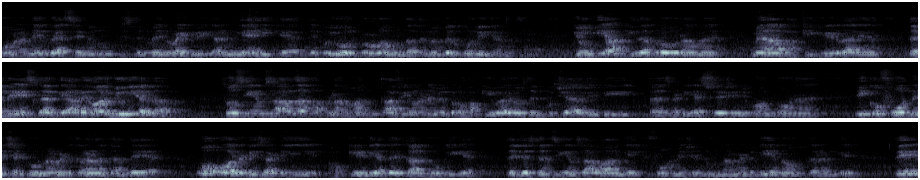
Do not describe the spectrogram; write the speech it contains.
ਉਹਨਾਂ ਨੇ ਵੈਸੇ ਮੈਨੂੰ ਜਿਸ ਦਿਨ ਮੈਂ ਇਨਵਾਈਟ ਵੀ ਕਰਨਗੇ ਇਹੀ ਕਿਹਾ ਜੇ ਕੋਈ ਹੋਰ ਪ੍ਰੋਗਰਾਮ ਹੁੰਦਾ ਤਾਂ ਮੈਂ ਬਿਲਕੁਲ ਨਹੀਂ ਜਾਣਾ ਸੀ। ਕਿਉਂਕਿ ਹਾਕੀ ਦਾ ਪ੍ਰੋਗਰਾਮ ਹੈ, ਮੈਂ ਆਪ ਹਾਕੀ ਖੇਡਦਾ ਰਿਹਾ ਤੇ ਮੈਂ ਇਸ ਕਰਕੇ ਆ ਰਿਹਾ ਔਰ ਜੂਨੀਅਰ ਦਾ। ਵਾ ਸੋ ਸੀਐਮ ਸਾਹਿਬ ਦਾ ਆਪਣਾ ਮਨ ਕਾਫੀ ਉਹਨਾਂ ਨੇ ਮੇਰੇ ਕੋਲ ਹਾਕੀ ਬਾਰੇ ਉਸ ਦਿਨ ਪੁੱਛਿਆ ਵੀ ਵੀ ਸਾਡੀ ਐਸੋਸੀਏਸ਼ਨ ਚ ਕੌਣ ਕੌਣ ਹੈ? ਇੱਕ ਉਹ ਫੋਰ ਨੇਸ਼ਨ ਟੂਰਨਾਮੈਂਟ ਕਰਾਉਣਾ ਚਾਹੁੰਦੇ ਆ। ਉਹ ਆਲਰੇਡੀ ਸਾਡੀ ਹਾਕੀ ਇੰਡੀਆ ਤੇ ਗੱਲ ਹੋ ਗਈ ਹੈ ਤੇ ਜਿਸ ਦਿਨ ਸੀਐਮ ਸਾਹਿਬ ਆਣਗੇ ਇੱਕ ਫੋਰ ਨੇਸ਼ਨ ਟੂਰਨਾਮੈਂਟ ਵੀ ਅਨਾਉਂਸ ਕਰਨਗੇ। ਤੇ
